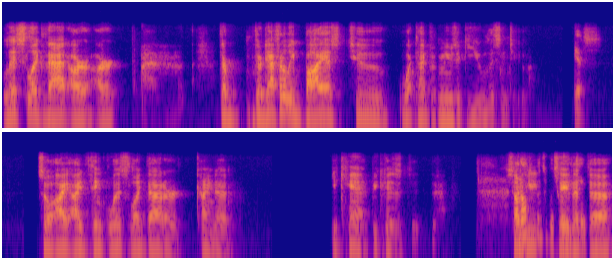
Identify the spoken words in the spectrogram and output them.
lists like that are are they're they're definitely biased to what type of music you listen to. Yes. So I I think lists like that are kind of you can't because some people say that uh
